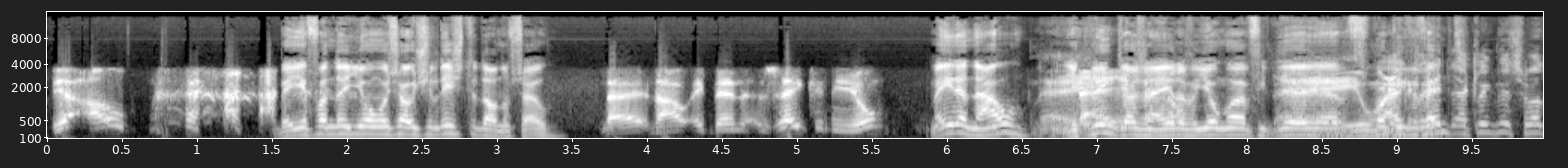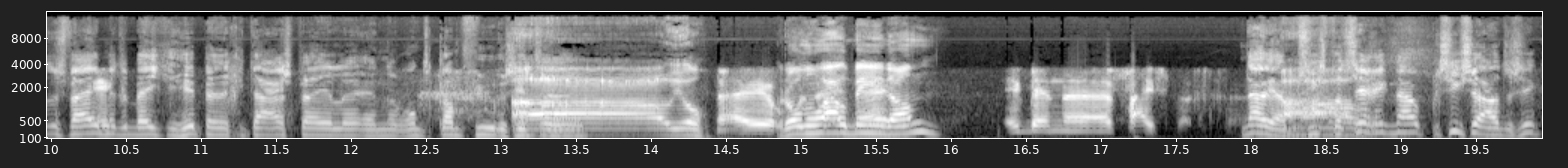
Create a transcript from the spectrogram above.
Ja, oh. Ben je van de jonge socialisten dan of zo? nee, nou, ik ben zeker niet jong. Meen je dat nou? Nee. je klinkt als een hele jonge, Nee, jongen, hij klinkt, vent. hij klinkt net zoals wij met een beetje hip en gitaar spelen en rond de kampvuren zitten. Oh, joh. Nee, joh. Ron, hoe oud ben je dan? Ik ben eh 50. Nou ja, precies. Oh. Wat zeg ik nou? Precies zo oud als ik.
